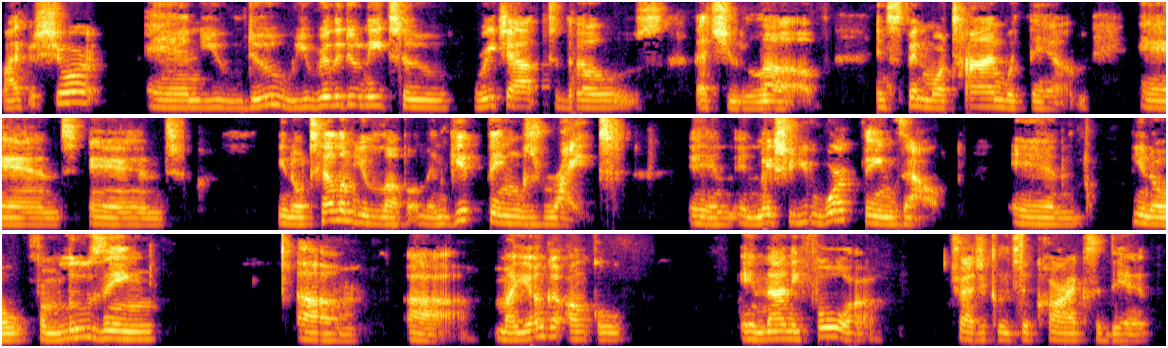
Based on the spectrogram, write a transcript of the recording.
Life is short, and you do, you really do need to reach out to those that you love and spend more time with them and and you know tell them you love them and get things right and and make sure you work things out and you know from losing um uh my younger uncle in 94 tragically to a car accident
